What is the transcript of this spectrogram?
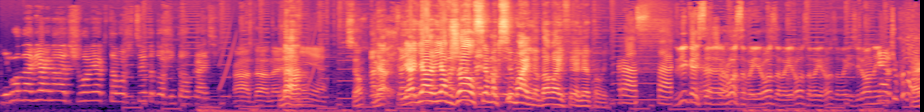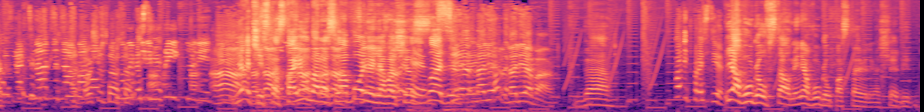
Его, наверное, человек того же цвета должен толкать. А, да, наверное. Да, все. Я, я, я, я вжался максимально. Давай, фиолетовый. Раз, так. Двигайся, Хорошо. розовый, розовый, розовый, розовый, зеленый. Так. А, Я чисто стою на расслабоне, я вообще сзади. Все нале- налево. Да. Ой, прости. Я в угол встал, меня в угол поставили. Вообще обидно.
